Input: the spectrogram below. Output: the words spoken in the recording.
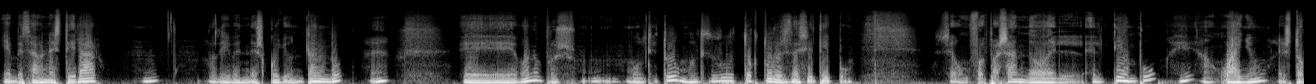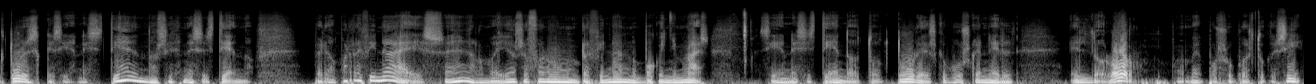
y empezaban a estirar, lo iban descoyuntando. ¿eh? Eh, bueno, pues multitud, multitud de torturas de ese tipo. Según fue pasando el, tiempo, ¿eh? a un año, las torturas que siguen existiendo, siguen existiendo, pero más refinadas, ¿eh? a lo mejor se fueron refinando un poquillo más. Siguen existiendo torturas que busquen el, el dolor, por supuesto que sí,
